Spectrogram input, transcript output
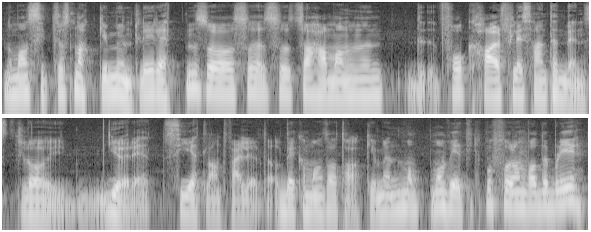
når man sitter og snakker muntlig i retten, så, så, så, så har man en, Folk har flest har en tendens til å gjøre et, si et eller annet feil, og det kan man ta tak i. Men man, man vet ikke på forhånd hva det blir.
